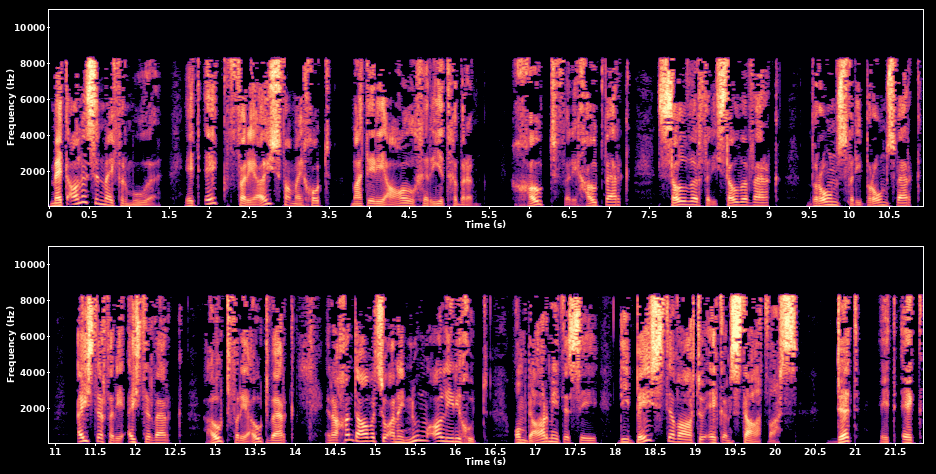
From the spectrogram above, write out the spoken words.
Met alles in my vermoë het ek vir die huis van my God materiaal gereed gebring. Goud vir die goudwerk, silwer vir die silwerwerk, brons vir die bronswerk, yster vir die ysterwerk, hout vir die houtwerk. En dan gaan Dawid so aan hy noem al hierdie goed om daarmee te sê die beste waartoe ek in staat was dit het ek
